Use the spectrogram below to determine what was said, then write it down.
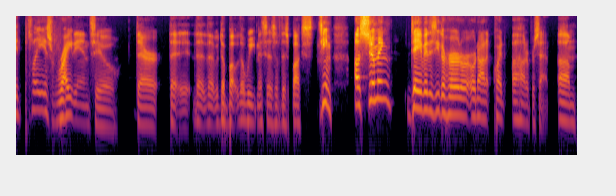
it plays right into their the the the the, the weaknesses of this Bucks team, assuming David is either hurt or, or not quite hundred percent. Um,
